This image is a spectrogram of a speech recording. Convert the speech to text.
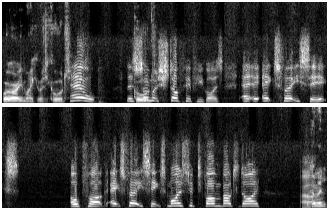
Where are you, Mikey? What's your called? Help! There's so much stuff here for you guys. A- a- X36. Oh fuck, X36, minus 55, I'm about to die. Uh, Come in.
